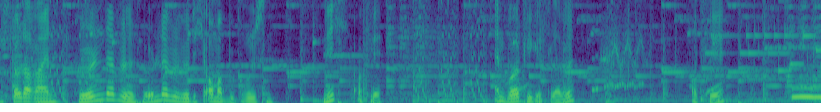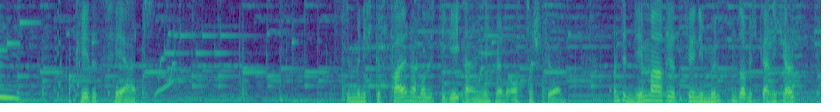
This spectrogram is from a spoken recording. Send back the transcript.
Ich soll da rein. Höhlenlevel. Höhlenlevel würde ich auch mal begrüßen. Nicht? Okay. Ein wolkiges Level. Okay. Okay, das Pferd. Will mir nicht gefallen, da muss ich die Gegner nicht mehr drauf zerstören. Und in dem Mario zählen die Münzen, glaube ich, gar nicht als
